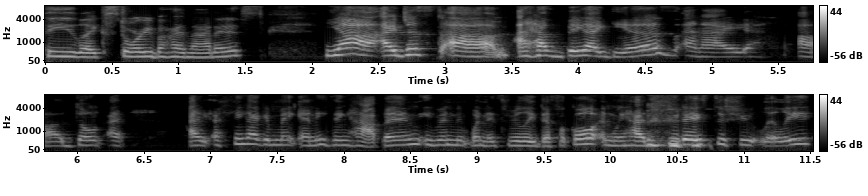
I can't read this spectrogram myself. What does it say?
the like story behind that is? Yeah, I just um I have big ideas and I uh don't I I, I think I can make anything happen, even when it's really difficult. And we had two days to shoot Lily,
